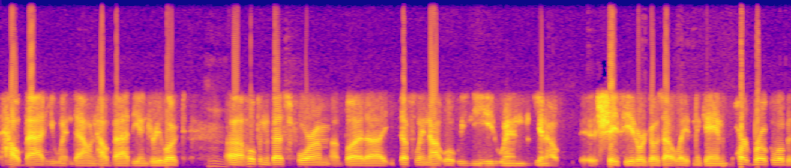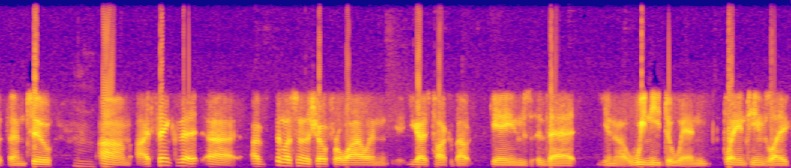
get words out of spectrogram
how bad he went down, how bad the injury looked. Mm-hmm. Uh, hoping the best for him, but uh, definitely not what we need when you know Shea Theodore goes out late in the game. Heart broke a little bit then too. Mm. Um, I think that uh, I've been listening to the show for a while, and you guys talk about games that you know we need to win. Playing teams like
